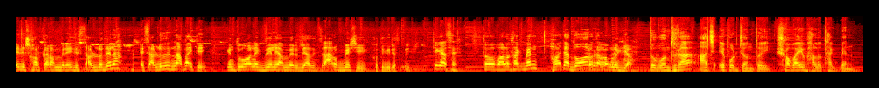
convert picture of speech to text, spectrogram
এই যে সরকার আমের এই যে চাউল দে না এই চাউল যদি না পাইতে কিন্তু অনেক জেলে আমের দেওয়া দিচ্ছে আরও বেশি ক্ষতিগ্রস্ত ঠিক আছে। তো ভালো থাকবেন। হয়তো দোয়ার গিয়া হ্যাঁ। তো বন্ধুরা আজ এ পর্যন্তই। সবাই ভালো থাকবেন।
